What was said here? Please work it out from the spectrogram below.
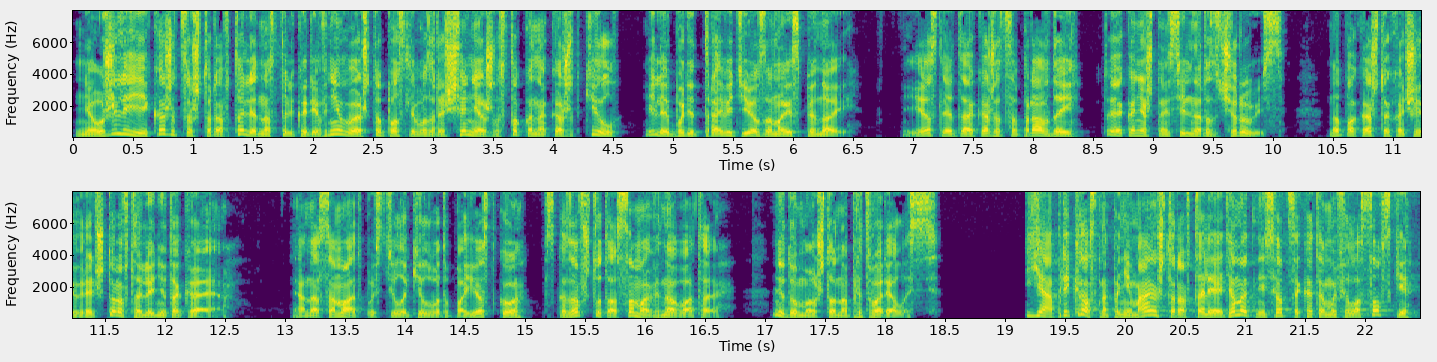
Неужели ей кажется, что Рафталия настолько ревнивая, что после возвращения жестоко накажет Килл или будет травить её за моей спиной? Если это окажется правдой, то я, конечно, сильно разочаруюсь, но пока что хочу верить, что Рафталия не такая. Она сама отпустила Килл в эту поездку, сказав, что та сама виновата. Не думаю, что она притворялась. «Я прекрасно понимаю, что Рафталия Тян отнесётся к этому философски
